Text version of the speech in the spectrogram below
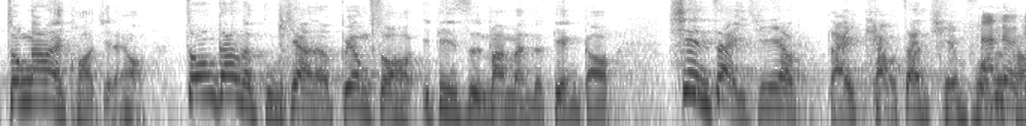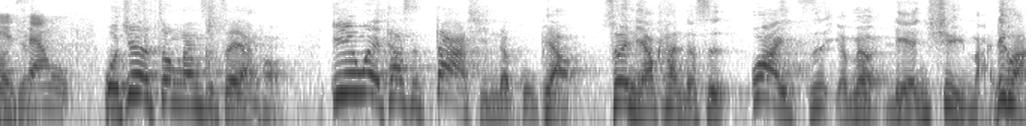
中钢来跨起来哈，中钢的股价呢，不用说哈，一定是慢慢的垫高。现在已经要来挑战前坡的高点。三五。我觉得中钢是这样哈，因为它是大型的股票，所以你要看的是外资有没有连续买。另外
